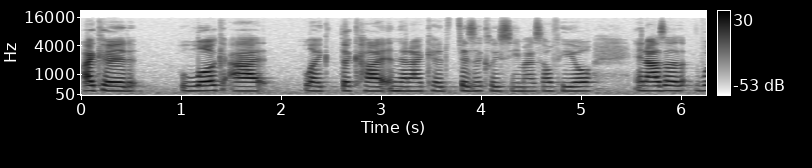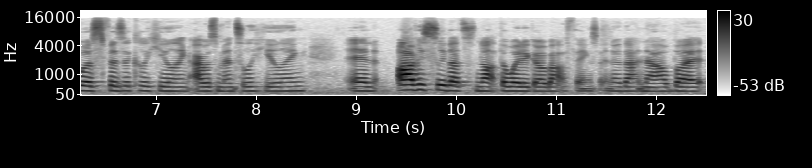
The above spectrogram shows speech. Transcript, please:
I could look at like the cut and then I could physically see myself heal. And as I was physically healing, I was mentally healing. And obviously that's not the way to go about things. I know that now, but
